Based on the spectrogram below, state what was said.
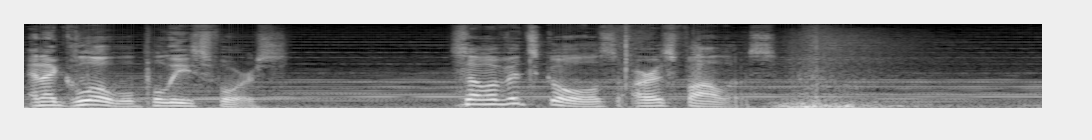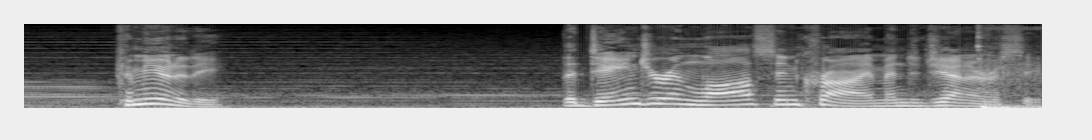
and a global police force. Some of its goals are as follows Community. The danger and loss in crime and degeneracy.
